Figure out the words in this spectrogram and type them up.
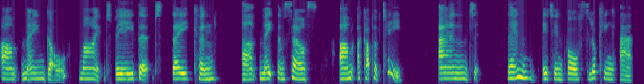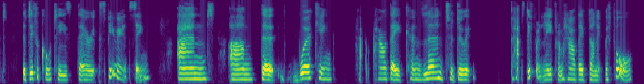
um, main goal might be that they can uh, make themselves um, a cup of tea and then it involves looking at the difficulties they're experiencing and um, the working how, how they can learn to do it perhaps differently from how they've done it before,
